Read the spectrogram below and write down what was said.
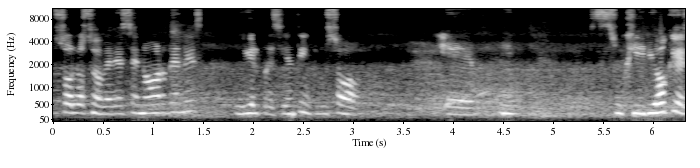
solo se obedecen órdenes, y el presidente incluso eh, sugirió que,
